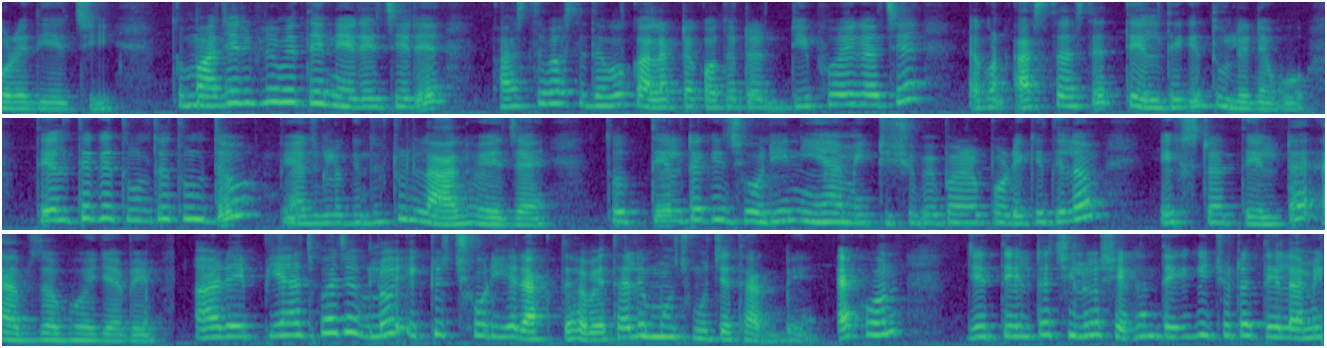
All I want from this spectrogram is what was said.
করে দিয়েছি। তো মাঝারি ফ্লেমেতে নেড়ে চেড়ে ভাজতে ভাজতে দেখো কালারটা কতটা ডিপ হয়ে গেছে, এখন আস্তে আস্তে তেল থেকে তুলে নেব। তেল থেকে তুলতে তুলতেও পেঁয়াজগুলো কিন্তু একটু লাল হয়ে যায়। তো তেলটাকে ঝরিয়ে নিয়ে আমি টিস্যু পেপারের উপর রেখে দিলাম এক্সট্রা তেলটা অ্যাবজর্ব হয়ে যাবে। আর এই পেঁয়াজ ভাজাগুলো একটু ছড়িয়ে রাখতে হবে, তাহলে মুচমুচে থাকবে। এখন যে তেলটা ছিল, সেখান থেকে কিছুটা তেল আমি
